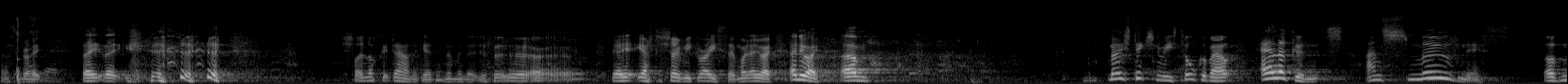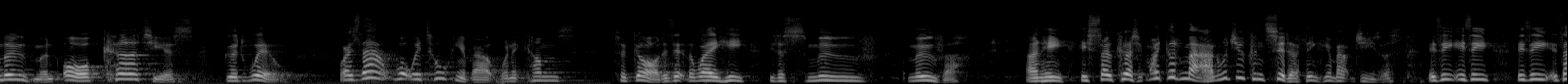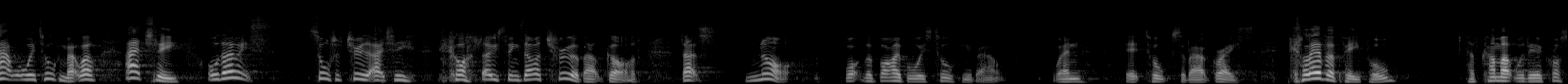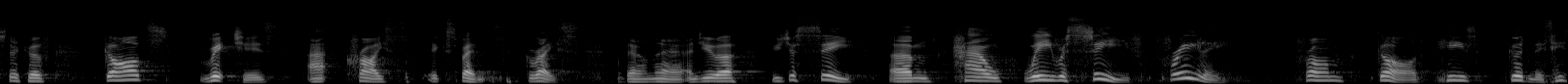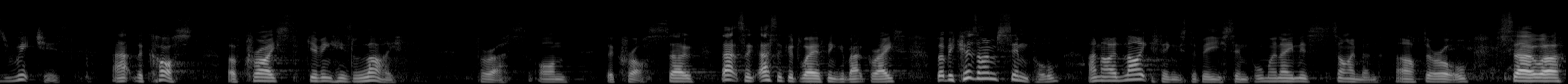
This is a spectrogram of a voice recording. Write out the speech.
that's great. They, they Shall I knock it down again in a minute? Uh, yeah, you have to show me grace then. Well, anyway, anyway um, most dictionaries talk about elegance and smoothness of movement or courteous goodwill. Well, is that what we're talking about when it comes to God? Is it the way he, He's a smooth mover? and he, he's so courteous. My good man, would you consider thinking about Jesus? Is, he, is, he, is, he, is that what we're talking about? Well, actually, although it's sort of true that actually God, those things are true about God, that's not what the Bible is talking about when it talks about grace. Clever people have come up with the acrostic of God's riches at Christ's expense. Grace down there. And you, uh, you just see um, how we receive freely from God his goodness, his riches, at the cost of Christ giving his life for us on the cross. So that's a, that's a good way of thinking about grace. But because I'm simple and I like things to be simple, my name is Simon after all. So uh,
